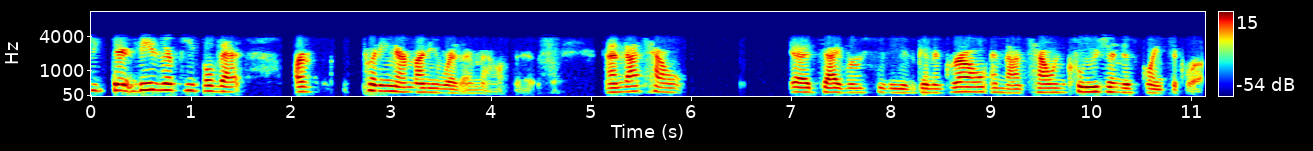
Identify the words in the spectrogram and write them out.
she, these are people that are putting their money where their mouth is, and that's how uh, diversity is going to grow, and that's how inclusion is going to grow.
